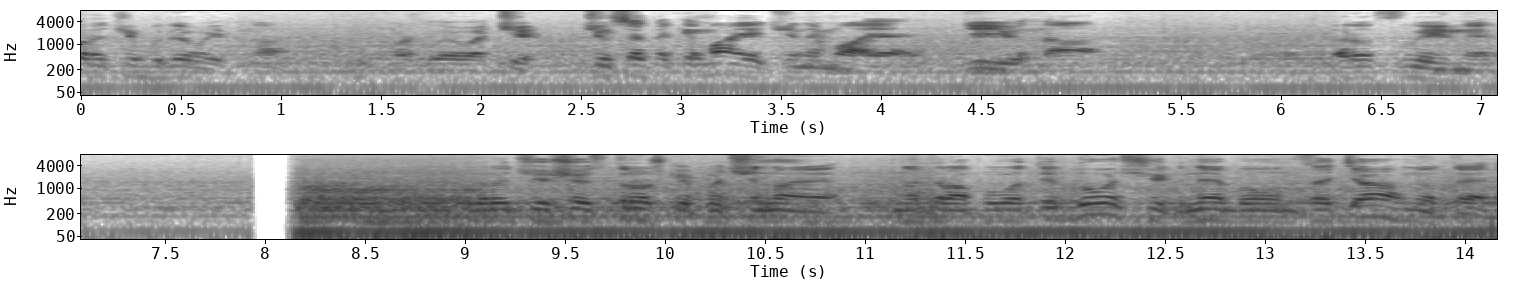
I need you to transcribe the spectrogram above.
Коротше, буде видно, можливо, чи, чи все-таки має, чи не має дію на рослини. Коротше, щось трошки починає накрапувати дощик, небо он затягнуте.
